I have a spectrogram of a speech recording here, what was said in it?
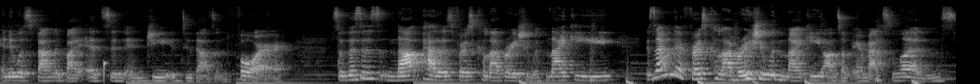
and it was founded by Edson and G in 2004. So this is not Patta's first collaboration with Nike. It's not their first collaboration with Nike on some Air Max 1s.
